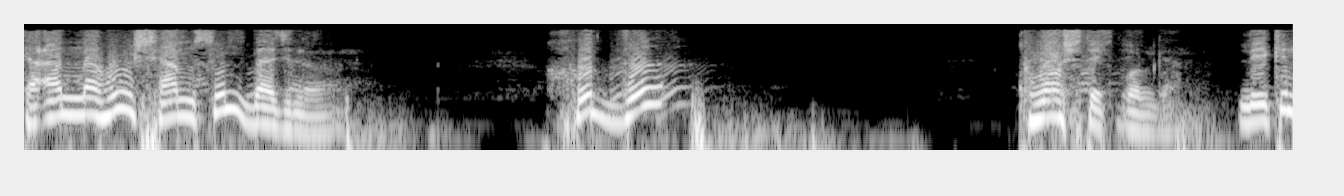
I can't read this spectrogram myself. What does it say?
Kaannahu shamsun dajnun xuddi quyoshdek bo'lgan lekin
